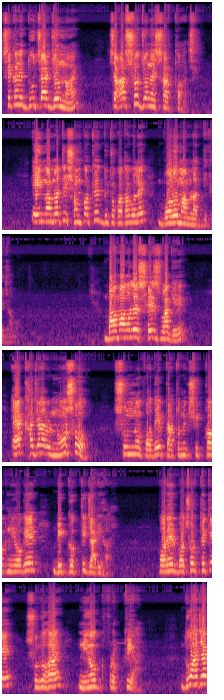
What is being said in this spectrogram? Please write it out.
সেখানে দু চারজন নয়, চারশো জনের স্বার্থ আছে। এই মামলাটির সম্পর্কে দুটো কথা বলে বড় মামলার দিকে যাব। বাম আমলের শেষ ভাগে এক হাজার নশো শূন্য পদে প্রাথমিক শিক্ষক নিয়োগের বিজ্ঞপ্তি জারি হয়। পরের বছর থেকে শুরু হয় নিয়োগ প্রক্রিয়া। দু হাজার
